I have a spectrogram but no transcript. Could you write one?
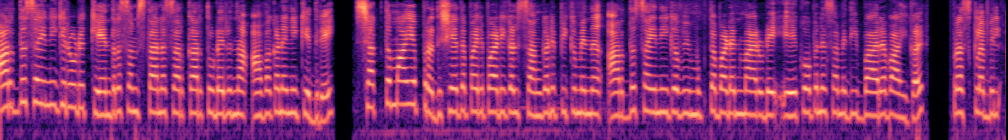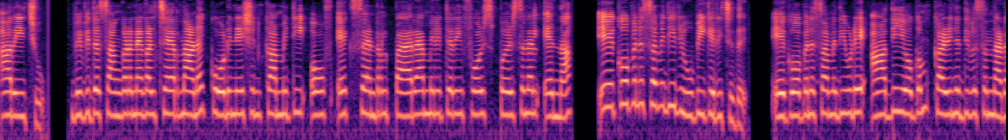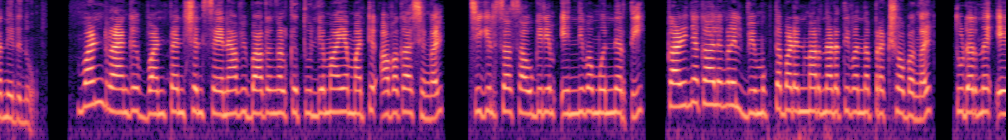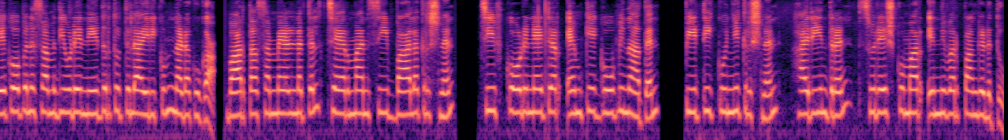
അർദ്ധസൈനികരോട് കേന്ദ്ര സംസ്ഥാന സർക്കാർ തുടരുന്ന അവഗണനയ്ക്കെതിരെ ശക്തമായ പ്രതിഷേധ പരിപാടികൾ സംഘടിപ്പിക്കുമെന്ന് അർദ്ധസൈനിക വിമുക്ത ഭടന്മാരുടെ ഏകോപന സമിതി ഭാരവാഹികൾ പ്രസ് ക്ലബിൽ അറിയിച്ചു. വിവിധ സംഘടനകൾ ചേർന്നാണ് coordination committee of ex central paramilitary force personnel എന്ന ഏകോപന സമിതി രൂപീകരിച്ചത്. ഏകോപന സമിതിയുടെ ആദ്യ യോഗം കഴിഞ്ഞ ദിവസം നടന്നിരുന്നു. വൺ റാങ്ക് വൺ പെൻഷൻ സേനാവിഭാഗങ്ങൾക്ക് തുല്യമായ മറ്റ് അവകാശങ്ങൾ, ചികിത്സാ സൗകര്യം എന്നിവ മുൻനിർത്തി കഴിഞ്ഞ കാലങ്ങളിൽ വിമുക്ത ഭടന്മാർ നടത്തിവന്ന പ്രക്ഷോഭങ്ങൾ തുടർന്ന് ഏകോപന സമിതിയുടെ നേതൃത്വത്തിലായിരിക്കും നടക്കുക. വാർത്താ സമ്മേളനത്തിൽ chairman C Balakrishnan, chief coordinator M K Gopinathan, P T Kunhikrishnan, Harindran, Suresh Kumar എന്നിവർ പങ്കെടുത്തു.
